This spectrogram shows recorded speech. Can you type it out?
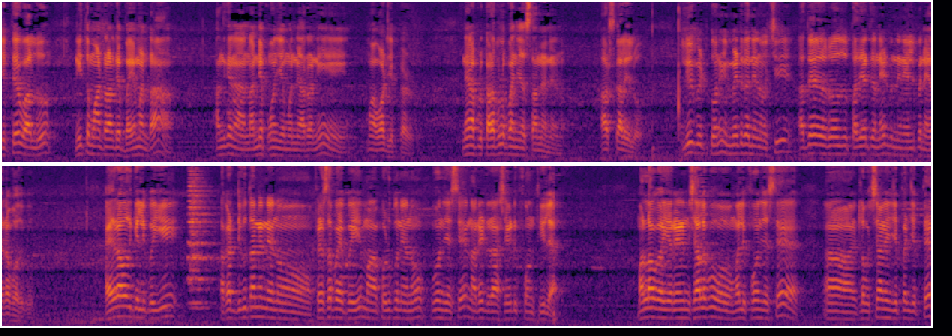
చెప్తే వాళ్ళు నీతో మాట్లాడాలంటే భయం అంట అందుకే నన్నే ఫోన్ చేయమన్నారు అని మా వాడు చెప్పాడు. నేను అప్పుడు కడపలో పనిచేస్తాను నేను ఆర్ట్స్ కాలేజీలో. లీవ్ పెట్టుకొని ఇమ్మీడియట్గా నేను వచ్చి అదే రోజు పదిహేడు నైట్ నేను వెళ్ళిపోయాను హైదరాబాద్కు. హైదరాబాద్కి వెళ్ళిపోయి అక్కడ దిగుతానే నేను ఫ్రెషప్ అయిపోయి మా కొడుకు నేను ఫోన్ చేస్తే నరేడి రాజశేఖర్కి ఫోన్ తీలే. మళ్ళీ ఒక ఇరవై నిమిషాలకు మళ్ళీ ఫోన్ చేస్తే ఇట్లా వచ్చినానని చెప్పని చెప్తే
